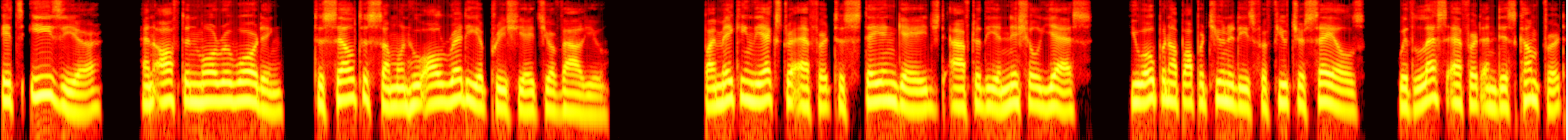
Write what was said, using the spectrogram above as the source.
It's easier, and often more rewarding, to sell to someone who already appreciates your value. By making the extra effort to stay engaged after the initial yes, you open up opportunities for future sales with less effort and discomfort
